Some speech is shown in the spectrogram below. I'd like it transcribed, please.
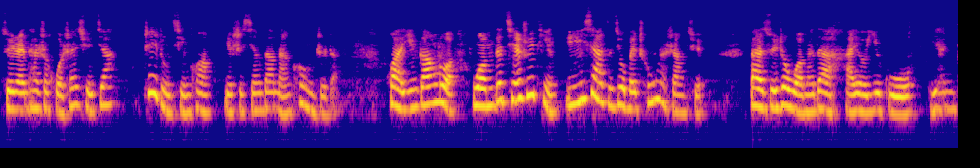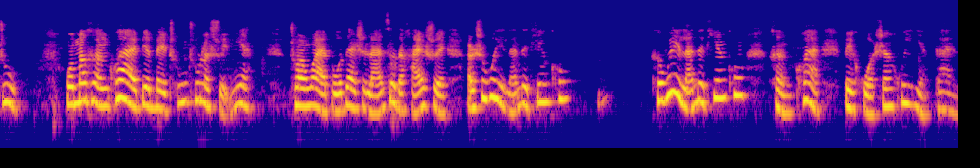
虽然他是火山学家，这种情况也是相当难控制的。话音刚落，我们的潜水艇一下子就被冲了上去，伴随着我们的还有一股烟柱。我们很快便被冲出了水面。窗外不再是蓝色的海水，而是蔚蓝的天空。可蔚蓝的天空很快被火山灰掩盖了。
